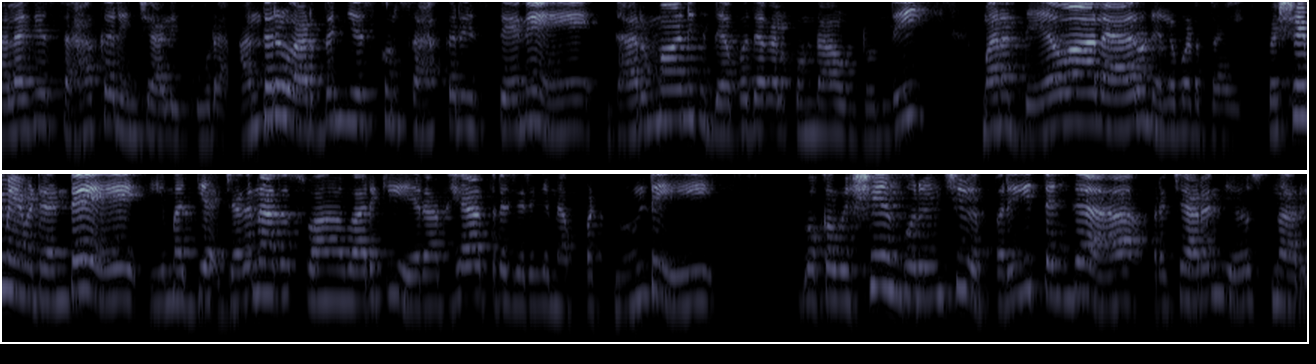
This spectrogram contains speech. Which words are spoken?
అలాగే సహకరించాలి కూడా. అందరూ అర్థం చేసుకొని సహకరిస్తేనే ధర్మానికి దెబ్బ తగలకుండా ఉంటుంది. మన దేవాలయాలు నిలబడతాయి. విషయం ఏమిటంటే ఈ మధ్య జగన్నాథ స్వామి వారికి రథయాత్ర జరిగినప్పటి నుండి ఒక విషయం గురించి విపరీతంగా ప్రచారం చేస్తున్నారు.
